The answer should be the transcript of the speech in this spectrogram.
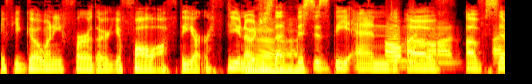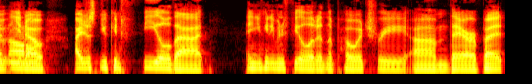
if you go any further you fall off the earth you know just that this is the end Oh of God. of I civ- you know. know i just you can feel that and you can even feel it in the poetry um there but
